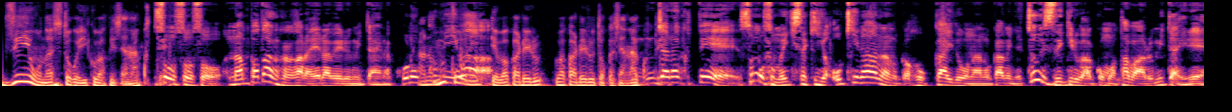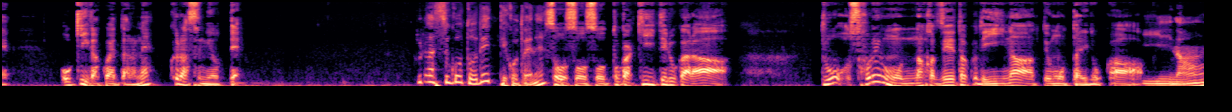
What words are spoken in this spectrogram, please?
全員同じとこ行くわけじゃなくて。そうそうそう。何パターンかから選べるみたいな。このあの、向組はこうに行って、別れる、別れるとかじゃなくて。じゃなくて、そもそも行き先が沖縄なのか北海道なのかみたいな、チョイスできる学校も多分あるみたいで、大きい学校やったらね、クラスによって。クラスごとでってことやね。そうそうそう、とか聞いてるから、どう、それもなんか贅沢でいいなって思ったりとか、いいなう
